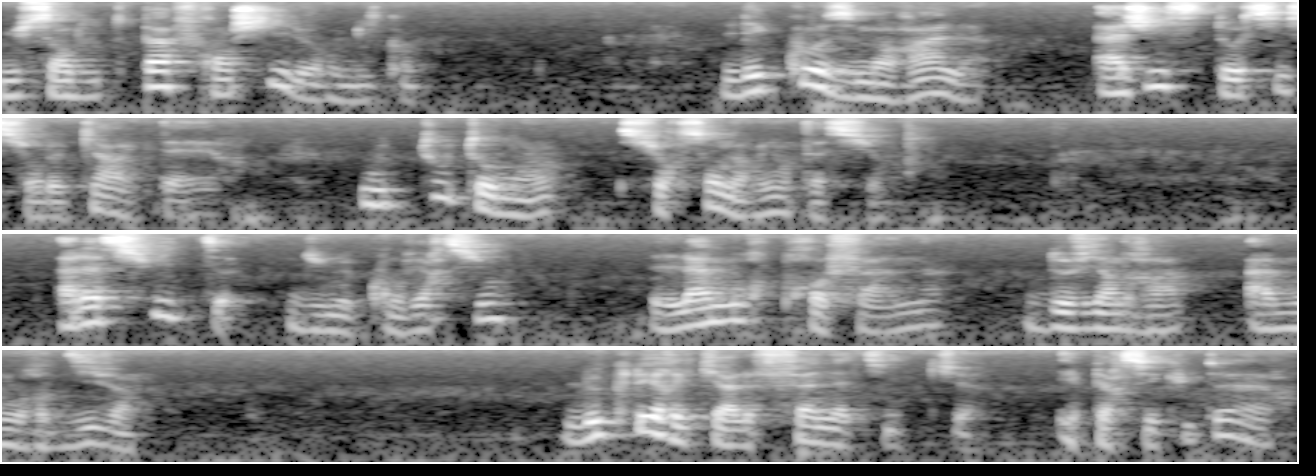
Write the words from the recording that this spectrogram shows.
n'eût sans doute pas franchi le Rubicon. Les causes morales agissent aussi sur le caractère, ou tout au moins sur son orientation. À la suite d'une conversion, l'amour profane deviendra amour divin. Le clérical fanatique et persécuteur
